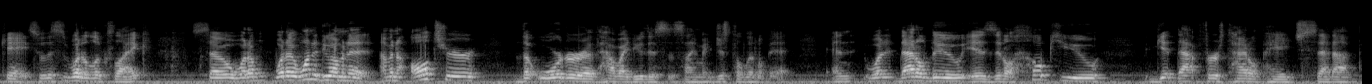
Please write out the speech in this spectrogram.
Okay, so this is what it looks like. So what I'm, what I want to do, I'm gonna I'm gonna alter the order of how I do this assignment just a little bit. And what that'll do is it'll help you get that first title page set up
